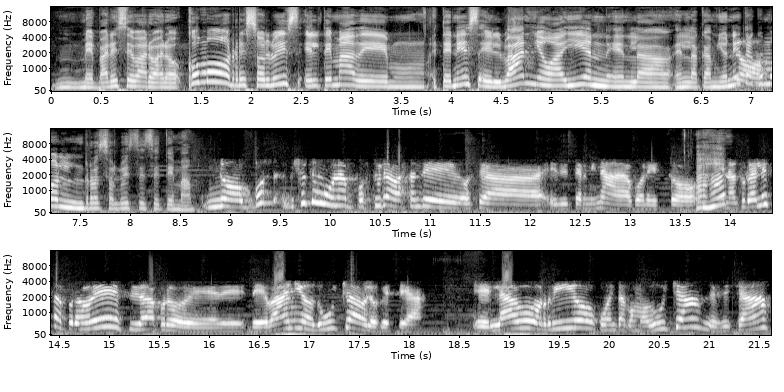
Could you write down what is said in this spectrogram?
Me parece bárbaro. ¿Cómo resolvés el tema de... Mm, ¿Tenés el baño ahí en, en, la, en la camioneta? ¿Cómo resolvés ese tema? No, vos, yo tengo una postura bastante, o sea, eh, determinada con esto. De naturaleza probé, ciudad probé, de, baño, ducha o lo que sea. El lago, río, cuenta como ducha desde ya.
